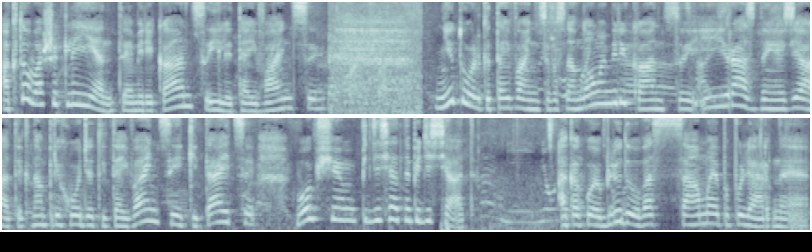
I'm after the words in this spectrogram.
А кто ваши клиенты? Американцы или тайваньцы? не только тайваньцы, в основном американцы и разные азиаты. К нам приходят и тайваньцы, и китайцы. В общем, 50 на 50. А какое блюдо у вас самое популярное?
